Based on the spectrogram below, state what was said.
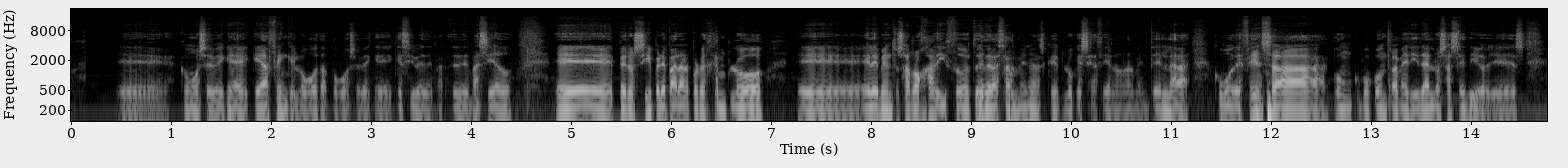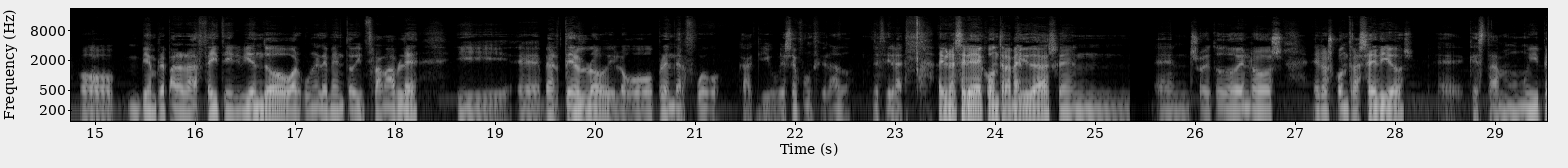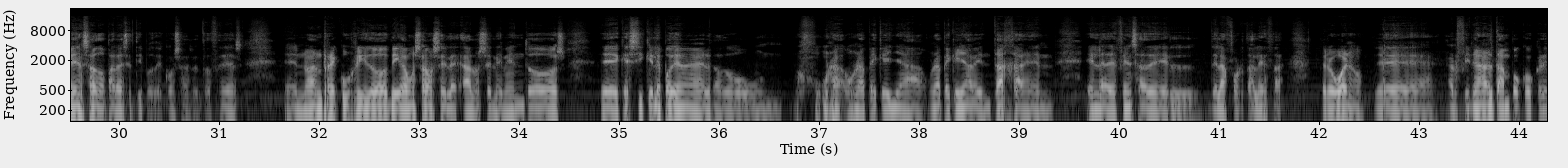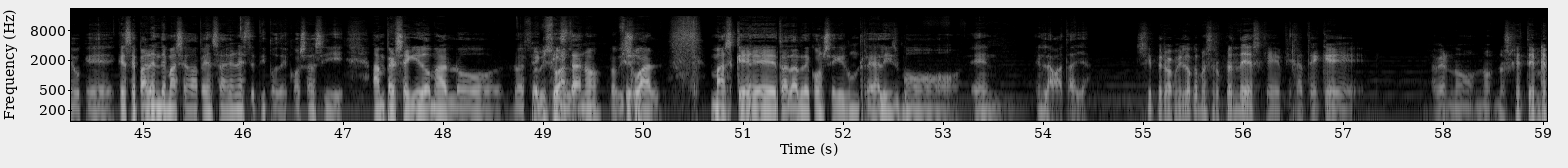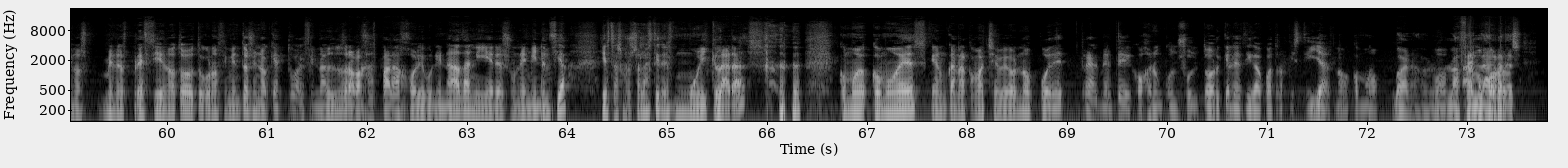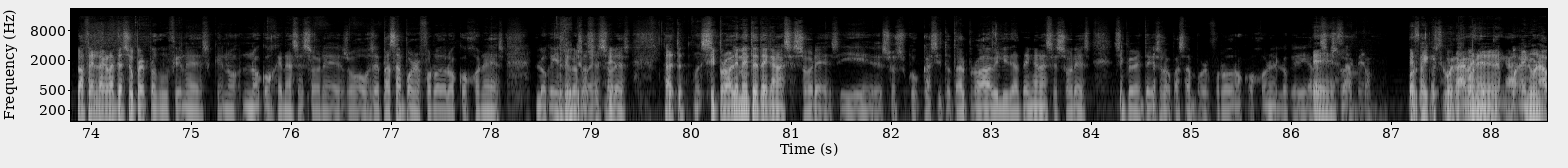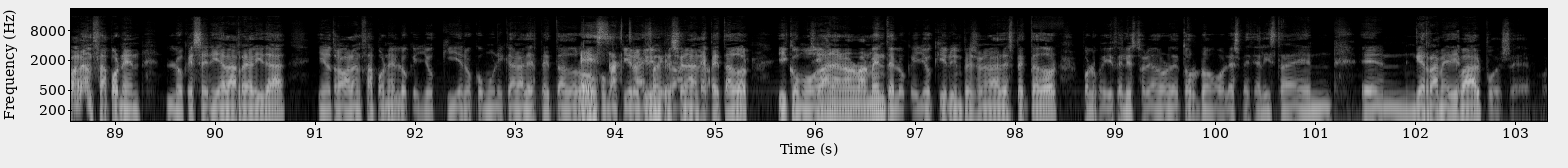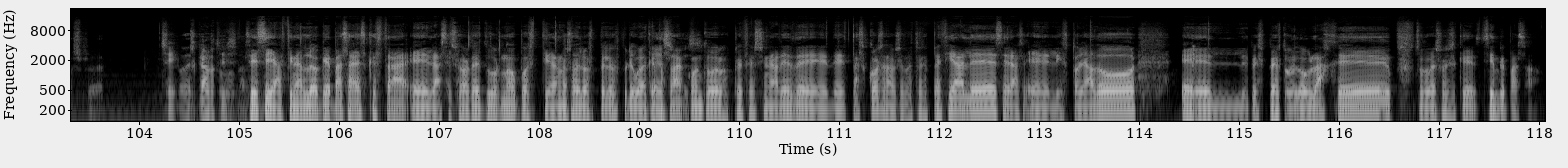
eh, como se ve que, hacen, que luego tampoco se ve que, sirve de- de demasiado, eh, pero sí preparar, por ejemplo, eh, elementos arrojadizos desde las almenas, que es lo que se hacía normalmente en la, como defensa, como contramedida en los asedios, y es o bien preparar aceite hirviendo o algún elemento inflamable y verterlo y luego prender fuego, que aquí hubiese funcionado. Es decir, hay una serie de contramedidas en, en- sobre todo en los, en los contrasedios, eh, que está muy pensado para ese tipo de cosas. Entonces, eh, no han recurrido, digamos, a los, ele- a los elementos eh, que sí que le podían haber dado un- una, una pequeña, una pequeña ventaja en, en la defensa del- de la fortaleza. Pero bueno, eh, al final tampoco creo que, que se paren demasiado a pensar en este tipo de cosas y han perseguido más lo, lo efectista, visual. ¿no? Lo Sí. visual, más que tratar de conseguir un realismo en, en la batalla. Sí, pero a mí lo que me sorprende es que, fíjate que. A ver, no, no, no es que te menos, menosprecie ¿no? todo tu conocimiento, sino que tú al final no trabajas para Hollywood ni nada, ni eres una eminencia, y estas cosas las tienes muy claras. ¿Cómo, ¿Cómo es que en un canal como HBO no puede realmente coger un consultor que les diga cuatro pistillas, ¿no? Como, Bueno, O lo hacen, lo las mejor- grandes, lo hacen las grandes superproducciones que no, no cogen asesores o se pasan por el foro de los cojones lo que dicen los asesores. O sea, tú- si probablemente tengan asesores y eso es con casi total probabilidad tengan asesores, simplemente que se lo pasan por el foro de los cojones lo que diga el asesor. Porque Exacto, porque seguramente ponen- tengan- en una balanza ponen lo que sería la realidad y en otra balanza ponen lo que yo quiero comunicar al espectador o como quiero yo impresionar al espectador. Y como Sí. gana normalmente lo que yo quiero impresionar al espectador, por lo que dice el historiador de turno o el especialista en, en guerra medieval, pues, eh, pues eh, sí. lo descarto. Sí, sí. al final lo que pasa es que está el asesor de turno pues tirándose de los pelos, pero igual que Eso pasa es. con todos los profesionales de, de estas cosas, los efectos especiales, el, el historiador, el experto de doblaje, todo eso es que siempre pasa.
